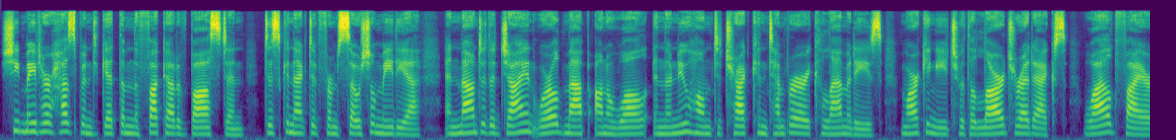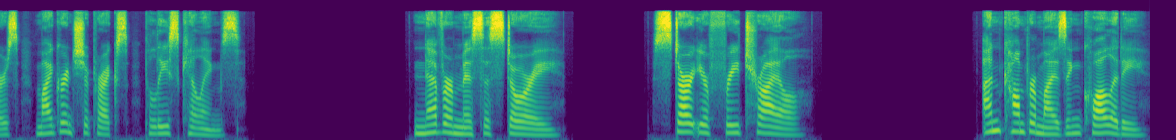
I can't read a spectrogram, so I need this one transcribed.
She'd made her husband get them the fuck out of Boston, disconnected from social media, and mounted a giant world map on a wall in their new home to track contemporary calamities, marking each with a large red X wildfires, migrant shipwrecks, police killings. Never miss a story. Start your free trial. Uncompromising quality.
